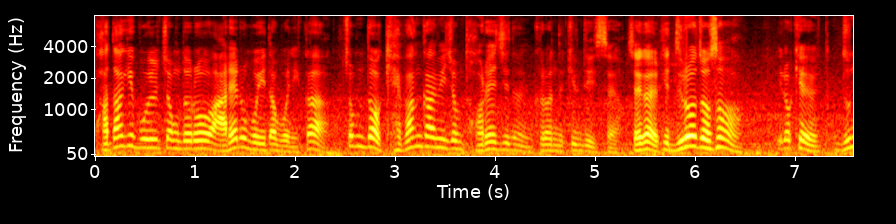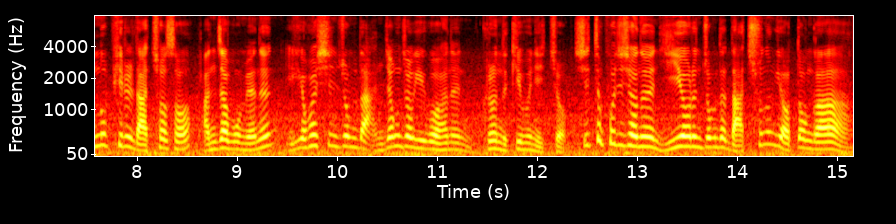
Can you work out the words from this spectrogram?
바닥이 보일 정도로 아래로 보이다 보니까 좀 더 개방감이 좀 덜해지는 그런 느낌도 있어요. 제가 이렇게 늘어져서 이렇게 눈높이를 낮춰서 앉아보면은 이게 훨씬 좀 더 안정적이고 하는 그런 느낌은 있죠. 시트 포지션은 2열은 좀 더 낮추는 게 어떤가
